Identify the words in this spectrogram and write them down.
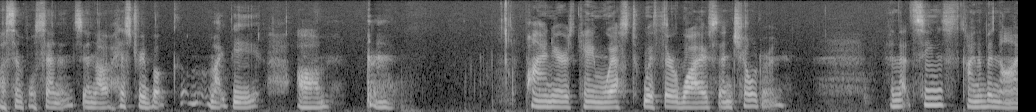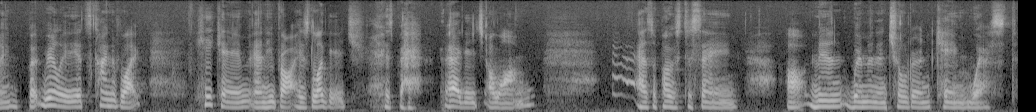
A simple sentence in a history book might be, um, pioneers came west with their wives and children. And that seems kind of benign, but really it's kind of like he came and he brought his luggage, his bag, baggage along, as opposed to saying uh, men, women, and children came west.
